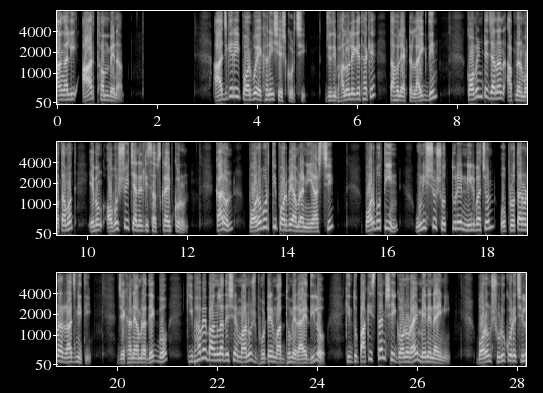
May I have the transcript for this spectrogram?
বাঙালি আর থামবে না। আজকের এই পর্ব এখানেই শেষ করছি। যদি ভালো লেগে থাকে, তাহলে একটা লাইক দিন, কমেন্টে জানান আপনার মতামত এবং অবশ্যই চ্যানেলটি সাবস্ক্রাইব করুন। কারণ পরবর্তী পর্বে আমরা নিয়ে আসছি পর্ব তিন, উনিশশো সত্তরের নির্বাচন ও প্রতারণার রাজনীতি, যেখানে আমরা দেখব কীভাবে বাংলাদেশের মানুষ ভোটের মাধ্যমে রায় দিল, কিন্তু পাকিস্তান সেই গণরায় মেনে নেয়নি, বরং শুরু করেছিল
